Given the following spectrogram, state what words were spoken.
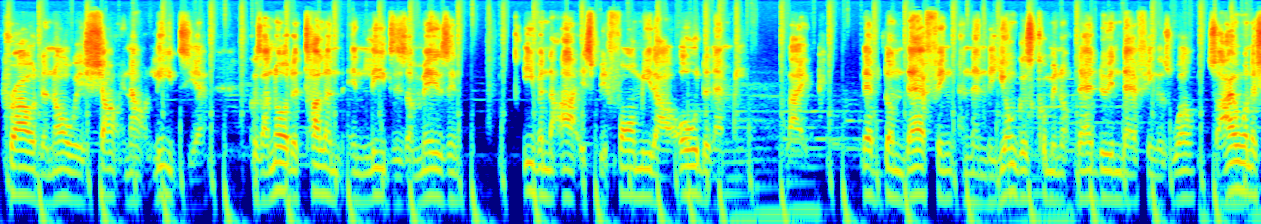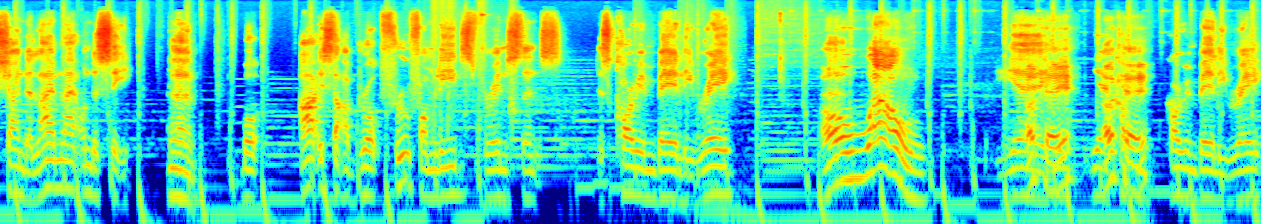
proud and always shouting out Leeds, yeah because i know the talent in leeds is amazing even the artists before me that are older than me like they've done their thing and then the youngers coming up they're doing their thing as well so i want to shine the limelight on the city Mm. um, but artists that have broke through from leeds for instance there's Corinne Bailey Rae Oh wow! yeah. Okay, Yeah. yeah okay. Corinne, Corinne Bailey Rae.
